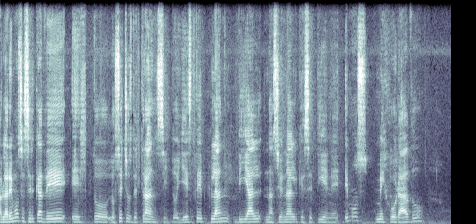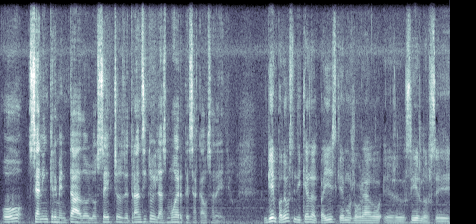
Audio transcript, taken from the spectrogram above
Hablaremos acerca de esto, los hechos de tránsito y este plan vial nacional que se tiene. ¿Hemos mejorado o se han incrementado los hechos de tránsito y las muertes a causa de ello? Bien, podemos indicar al país que hemos logrado eh, reducir los eh,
